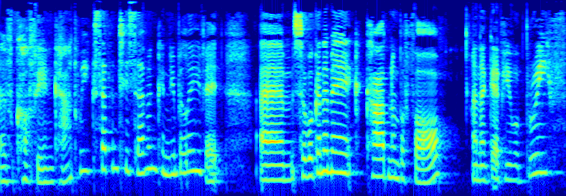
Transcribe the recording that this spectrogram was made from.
of Coffee and Card. Week 77, can you believe it? Um, so we're going to make card number four. And I gave you a brief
